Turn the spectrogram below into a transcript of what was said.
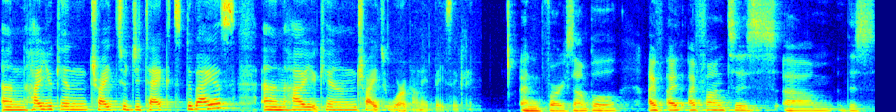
and how you can try to detect the bias and how you can try to work on it, basically. And for example, I've, I, I found this, um, this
